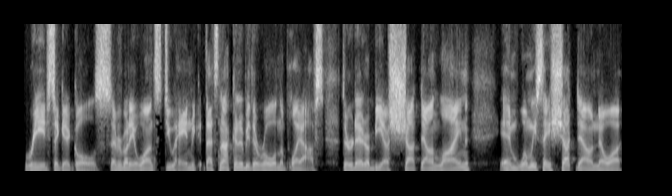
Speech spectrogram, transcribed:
Reaves to get goals. Everybody wants Duhaime. That's not going to be their role in the playoffs. They're there to be a shutdown line. And when we say shutdown, Noah,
